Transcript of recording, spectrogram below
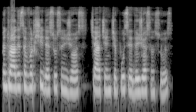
pentru a desăvârși de sus în jos ceea ce începuse de jos în sus,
